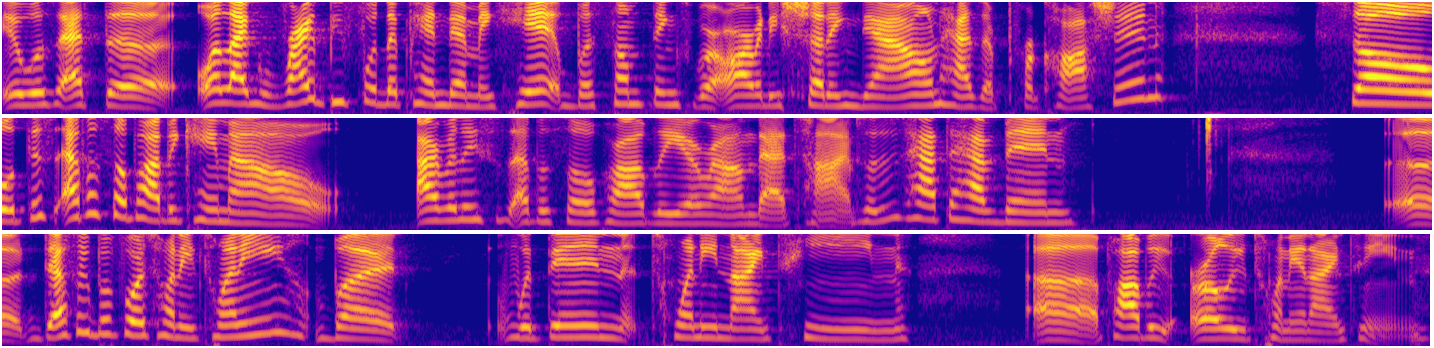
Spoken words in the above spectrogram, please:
it was at the or like right before the pandemic hit but some things were already shutting down as a precaution so this episode probably came out i released this episode probably around that time so this had to have been uh, definitely before 2020 but within 2019 uh, probably early 2019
